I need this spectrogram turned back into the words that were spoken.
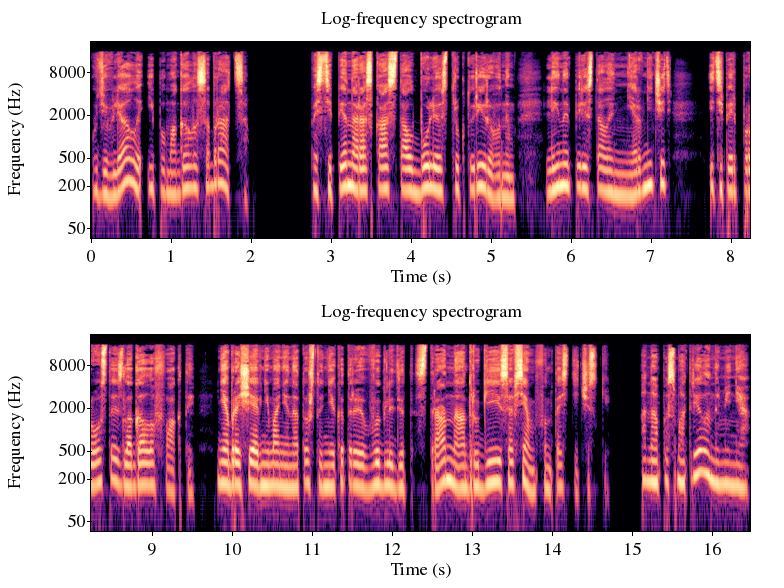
удивляла и помогала собраться. Постепенно рассказ стал более структурированным. Лина перестала нервничать и теперь просто излагала факты, не обращая внимания на то, что некоторые выглядят странно, а другие совсем фантастически. Она посмотрела на меня,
